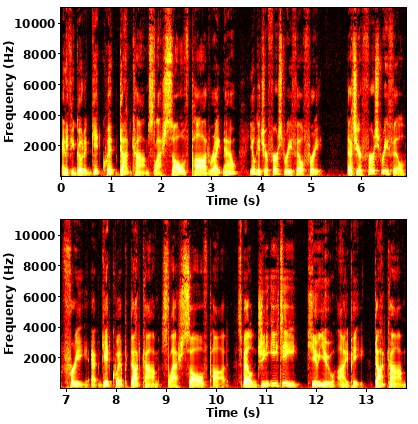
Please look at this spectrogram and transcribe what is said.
And if you go to getquip.com slash solvepod right now, you'll get your first refill free. That's your first refill free at getquip.com slash solvepod. Spelled G-E-T-Q-U-I-P dot com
